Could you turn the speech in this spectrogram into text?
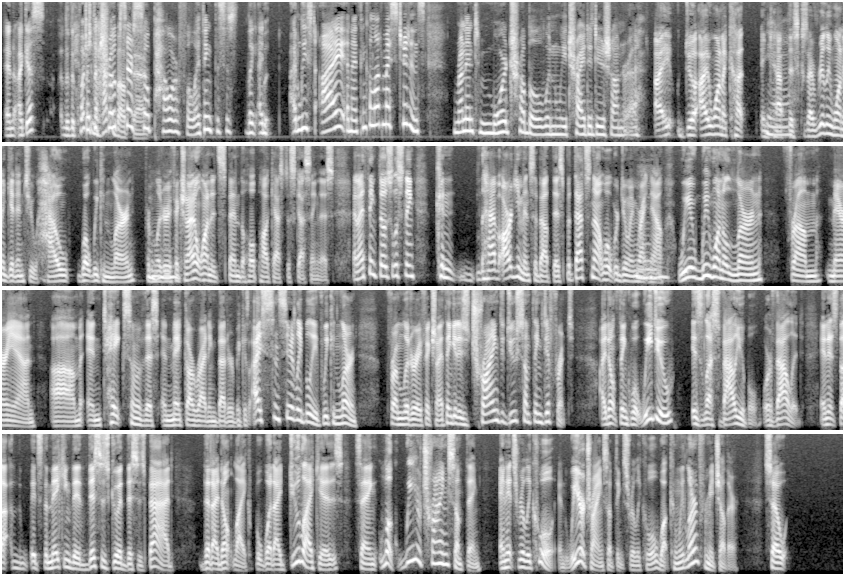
And I guess the, the question But the I have tropes about are that, so powerful. I think this is like, I, at least I, and I think a lot of my students run into more trouble when we try to do genre. I do. I want to cut and Yeah. cap this because I really want to get into how what we can learn from Mm-hmm. literary fiction. I don't want to spend the whole podcast discussing this, and I think those listening can have arguments about this, but that's not what we're doing right now. Mm-hmm. We we want to learn from Mary Anne um, and take some of this and make our writing better because I sincerely believe we can learn from literary fiction. I think it is trying to do something different. I don't think what we do is less valuable or valid. And it's the it's the making the this is good, this is bad that I don't like. But what I do like is saying, look, we are trying something and it's really cool. And we are trying something that's really cool. What can we learn from each other? So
